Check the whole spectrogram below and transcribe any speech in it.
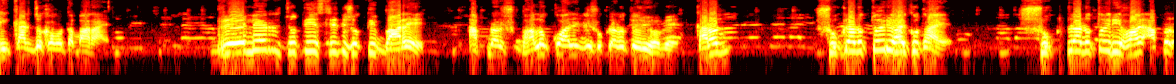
এই কার্যক্ষমতা বাড়ায়। ব্রেনের যদি স্মৃতিশক্তি বাড়ে, আপনার ভালো কোয়ালিটি শুক্রাণু তৈরি হবে। কারণ শুক্রাণু তৈরি হয় কোথায়? শুক্রাণু তৈরি হয় আপনার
